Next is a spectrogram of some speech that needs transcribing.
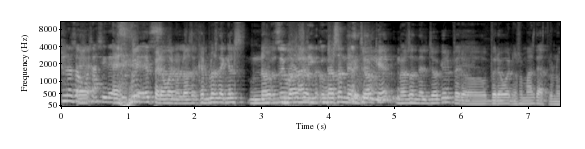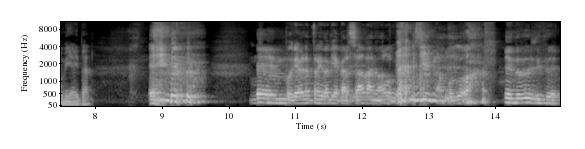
qué. no somos así de simples. pero bueno, los ejemplos de Engels no, No son, no son del Joker, no son del Joker, pero, pero bueno, son más de astronomía y tal. Em, Podría haber traído aquí a Carl Sagan o algo, pero sí, tampoco... Entonces dice,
